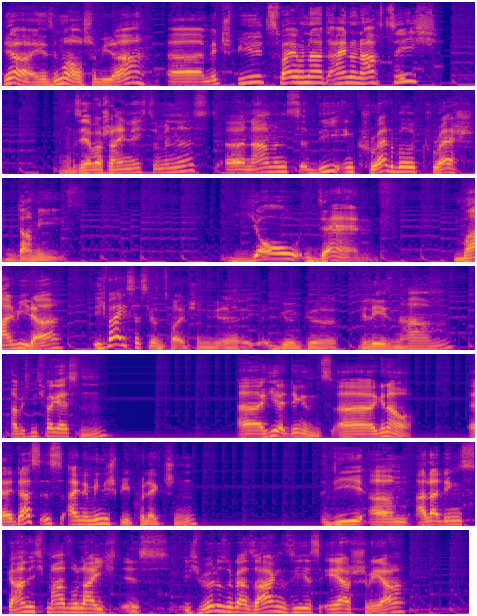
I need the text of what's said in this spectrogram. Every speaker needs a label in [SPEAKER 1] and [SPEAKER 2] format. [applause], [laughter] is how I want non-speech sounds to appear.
[SPEAKER 1] Ja, hier sind wir auch schon wieder. Äh, mit Spiel 281. Sehr wahrscheinlich zumindest. Äh, namens The Incredible Crash Dummies. Yo, Dan. Mal wieder. Ich weiß, dass wir uns heute schon ge ge gelesen haben. Habe ich nicht vergessen. Äh, hier, Dingens. Äh, genau. Äh, das ist eine Minispiel-Collection die ähm, allerdings gar nicht mal so leicht ist. Ich würde sogar sagen, sie ist eher schwer.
